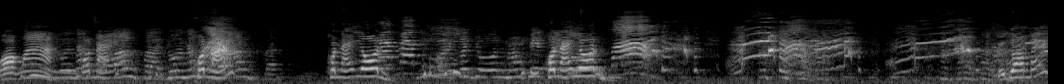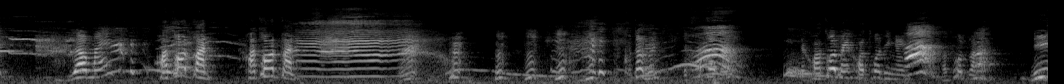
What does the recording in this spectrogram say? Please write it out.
บอกมา คนไหน คนไหน คนไหนโยนพี่พลอยก็โยนน้องเพชรคนไหนโยนจะยอมไหมยอมไหมขอโทษก่อน ขอโทษก่อนฮะขอโทษไหมจะขอโทษไหมขอโทษยังไง ขอโทษก่อน นี่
